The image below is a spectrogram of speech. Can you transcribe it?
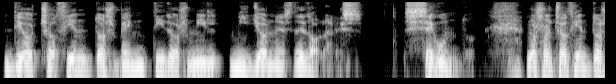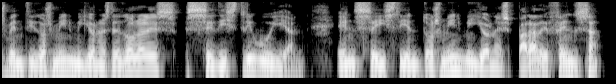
de 822 mil millones de dólares. Segundo, Los 822.000 millones de dólares se distribuían en 600.000 millones para defensa,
